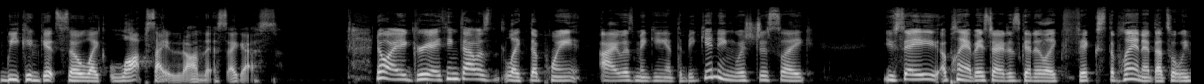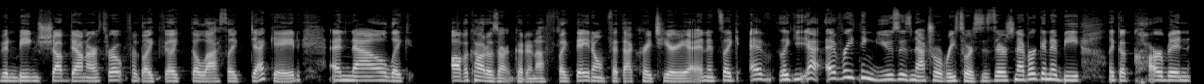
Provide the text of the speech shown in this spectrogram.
we can get so like lopsided on this, I guess. No, I agree. I think that was like the point I was making at the beginning was just like you say a plant-based diet is going to like fix the planet. That's what we've been being shoved down our throat for like like the last like decade. And now like avocados aren't good enough. Like they don't fit that criteria. And it's like, ev- like, yeah, everything uses natural resources. There's never going to be like a carbon,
